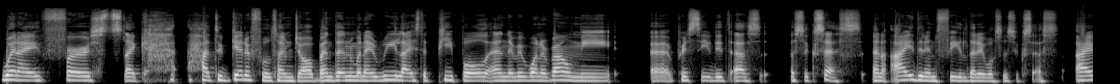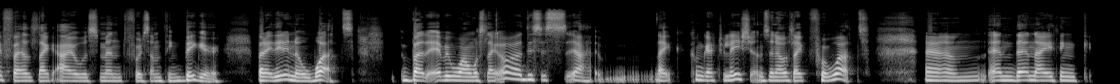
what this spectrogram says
when I first like h- had to get a full time job, and then when I realized that people and everyone around me uh, perceived it as a success, and I didn't feel that it was a success. I felt like I was meant for something bigger, but I didn't know what. But everyone was like, "Oh, this is yeah." Like congratulations, and I was like, "For what?" Um, and then I think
